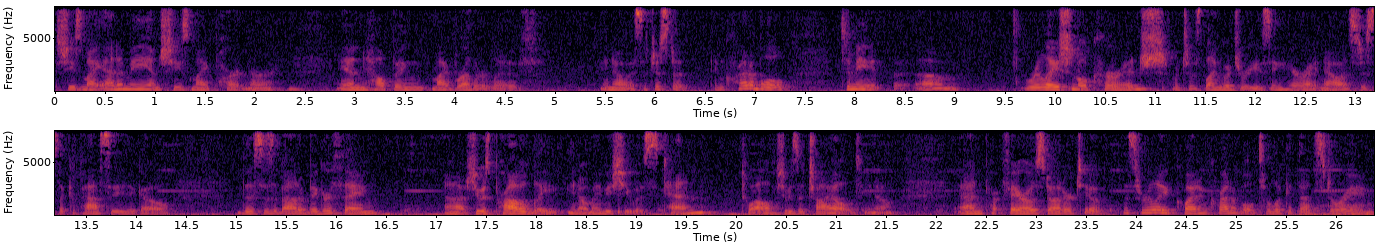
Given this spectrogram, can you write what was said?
She's my enemy and she's my partner. Mm in helping my brother live. You know, it's just an incredible, to me, um, relational courage, which is language we're using here right now. It's just the capacity to go, this is about a bigger thing. Uh, she was probably, you know, maybe she was 10, 12. She was a child, you know, and Pharaoh's daughter too. It's really quite incredible to look at that story and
